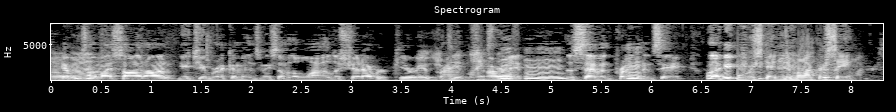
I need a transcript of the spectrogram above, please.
Oh, Every God. time I sign on, YouTube recommends me some of the wildest shit ever. Period Yeah, YouTube pranks. likes All Mm-mm. the seventh pregnancy. Like, Foreskin democracy.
